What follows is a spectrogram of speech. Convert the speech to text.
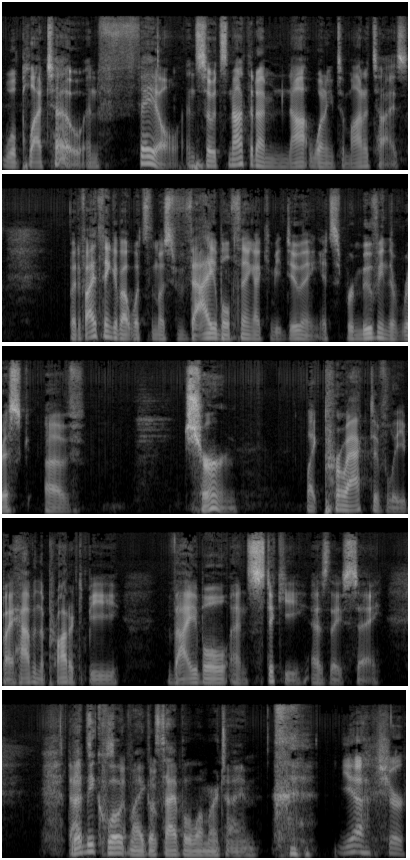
will plateau and fail. And so it's not that I'm not wanting to monetize, but if I think about what's the most valuable thing I can be doing, it's removing the risk of churn like proactively by having the product be valuable and sticky as they say. Let me quote Michael Seibel one more time. Yeah, sure.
